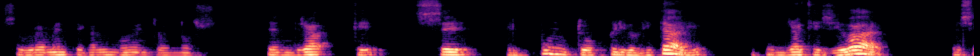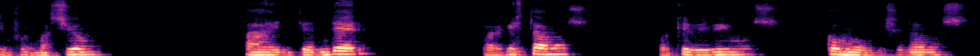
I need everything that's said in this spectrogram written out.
seguramente en algún momento nos tendrá que ser el punto prioritario, nos tendrá que llevar esa información a entender para qué estamos, por qué vivimos, cómo evolucionamos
